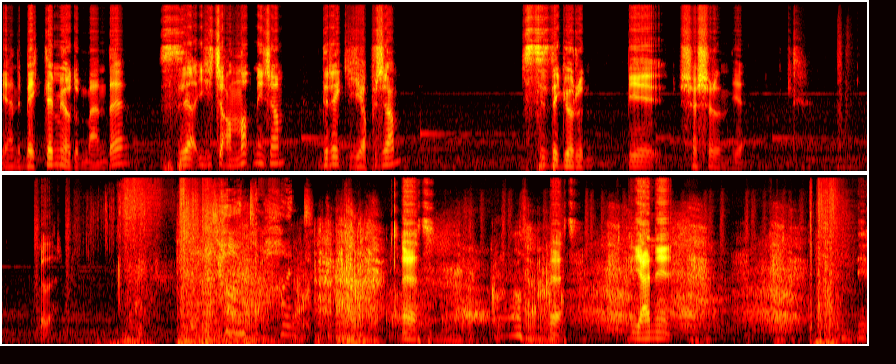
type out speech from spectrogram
Yani beklemiyordum ben de. Size hiç anlatmayacağım. Direkt yapacağım. Siz de görün, bir şaşırın diye. Bu kadar. Evet. Evet. Yani e,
